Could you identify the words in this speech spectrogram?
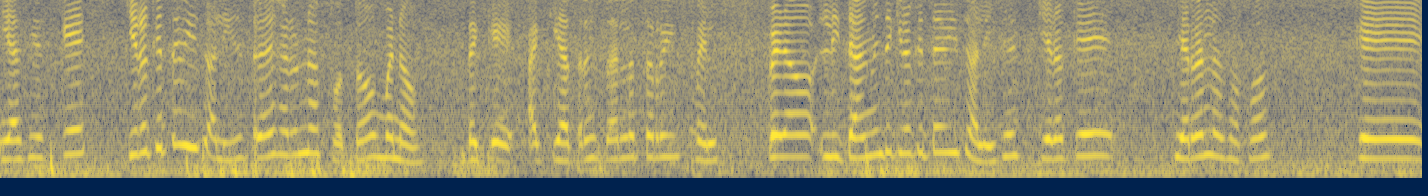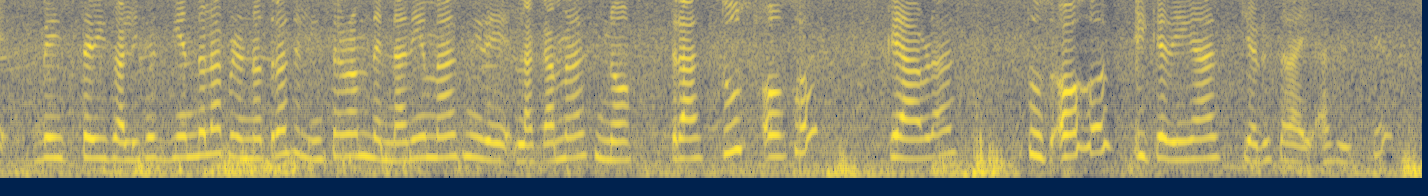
Y así es que quiero que te visualices, te voy a dejar una foto, bueno, de que aquí atrás está la Torre Eiffel, pero literalmente quiero que te visualices, quiero que cierres los ojos, que te visualices viéndola, pero no tras el Instagram de nadie más ni de la cámara, sino tras tus ojos, que abras tus ojos y que digas quiero estar ahí. Así es que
